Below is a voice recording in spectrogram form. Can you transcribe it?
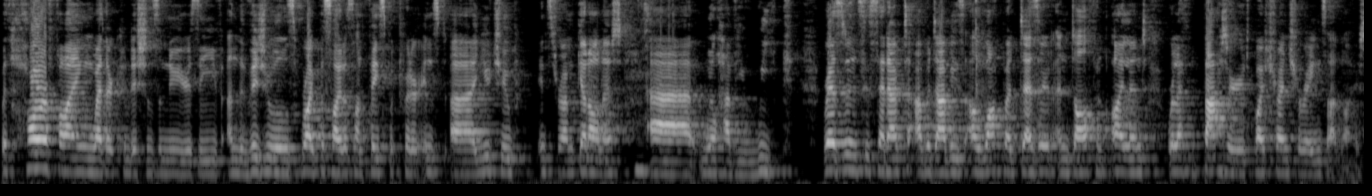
with horrifying weather conditions on New Year's Eve. And the visuals right beside us on Facebook, Twitter, Inst uh, YouTube, Instagram, get on it, uh, will have you weak. Residents who set out to Abu Dhabi's Al Desert and Dolphin Island were left battered by torrential rains that night.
